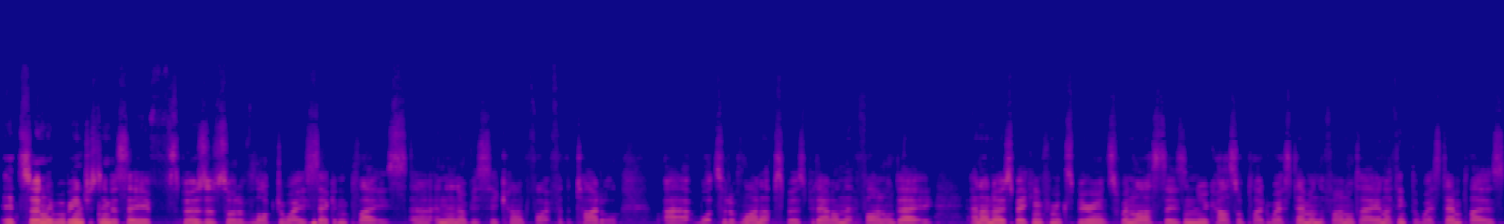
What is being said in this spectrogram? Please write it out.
It certainly will be interesting to see if Spurs have sort of locked away second place, uh, and then obviously can't fight for the title. Uh, what sort of lineup Spurs put out on that final day? And I know, speaking from experience, when last season Newcastle played West Ham on the final day, and I think the West Ham players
